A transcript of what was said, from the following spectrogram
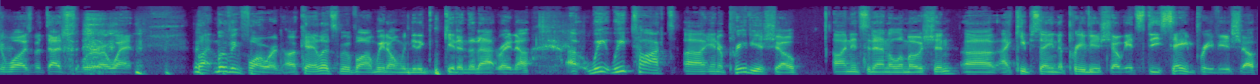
was, but that's where I went. but moving forward, okay, let's move on. We don't we need to get into that right now. Uh, we we talked uh, in a previous show on incidental emotion. Uh, I keep saying the previous show, it's the same previous show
